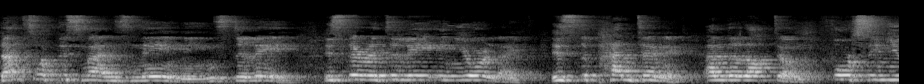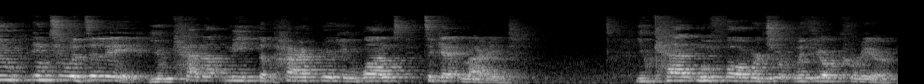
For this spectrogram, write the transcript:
That's what this man's name means delay. Is there a delay in your life? Is the pandemic and the lockdown forcing you into a delay? You cannot meet the partner you want to get married. You can't move forward with your career.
